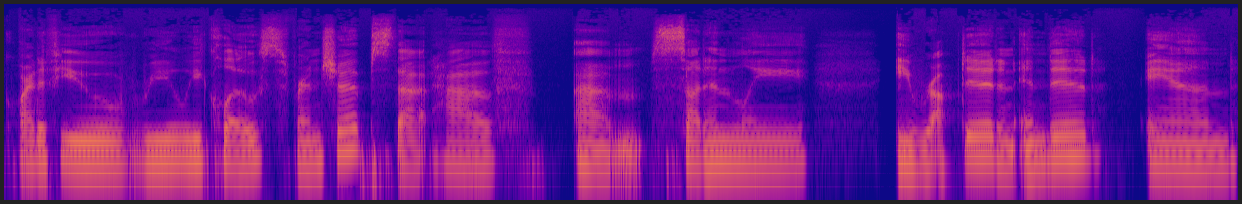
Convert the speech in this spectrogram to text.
quite a few really close friendships that have um suddenly erupted and ended. And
